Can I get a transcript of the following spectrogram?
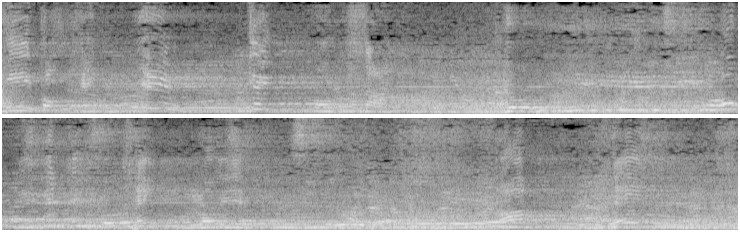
自国情于经梦神，公园情侣合情山。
